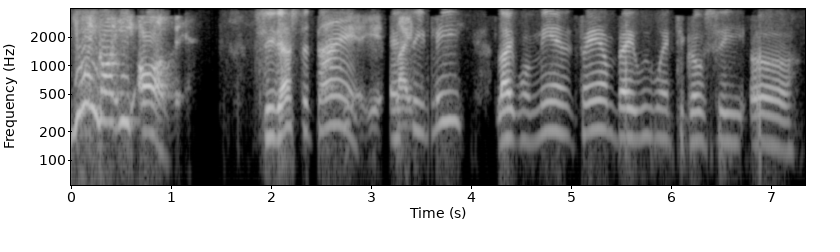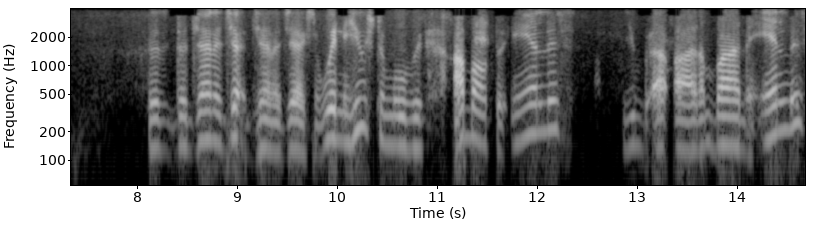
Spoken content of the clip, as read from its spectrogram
You ain't gonna eat all of it. see, that's the thing. yeah, yeah, And like see me, like when me and Fam Bay, we went to go see uh the the Janet ja- Janet Jackson Whitney Houston movie. I bought the endless. You, uh, all right, I'm buying the endless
